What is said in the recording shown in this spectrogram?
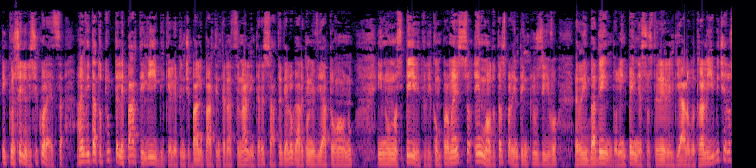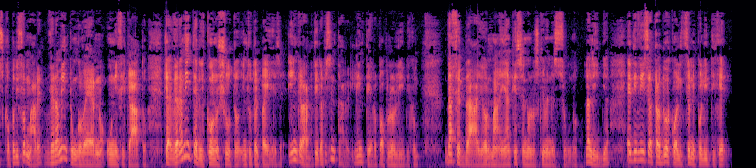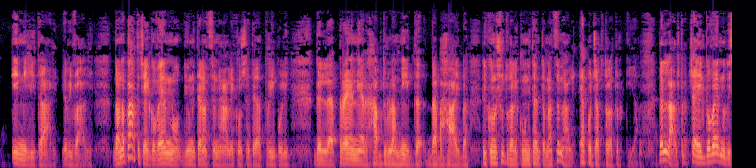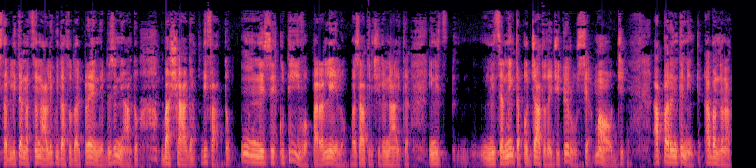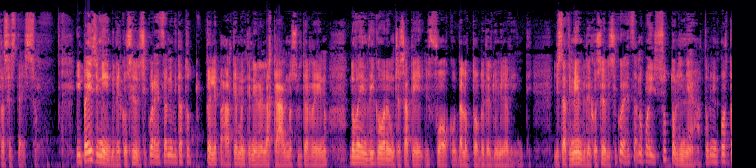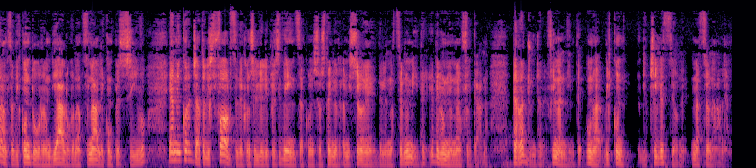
il Consiglio di sicurezza ha invitato tutte le parti libiche e le principali parti internazionali interessate a dialogare con l'inviato ONU in uno spirito di compromesso e in modo trasparente e inclusivo, ribadendo l'impegno a sostenere il dialogo tra libici e lo scopo di formare veramente un governo unificato, cioè veramente riconosciuto in tutto il paese e in grado di rappresentare l'intero popolo libico. Da febbraio ormai, anche se non lo scrive nessuno, la Libia è divisa tra due coalizioni politiche e militari rivali. Da una parte c'è il governo di unità nazionale con sede a Tripoli del premier Abdulhamid Dabahaiba, riconosciuto dalle comunità internazionali e appoggiato dalla Turchia. Dall'altra c'è il governo di stabilità nazionale guidato dal premier designato Bashaga, di fatto un esecutivo parallelo basato in Cirenaica, inizialmente appoggiato da Egitto e Russia, ma oggi apparentemente abbandonato a se stesso. I Paesi membri del Consiglio di sicurezza hanno invitato tutte le parti a mantenere la calma sul terreno, dove è in vigore un cessate il fuoco dall'ottobre del 2020. Gli Stati membri del Consiglio di sicurezza hanno poi sottolineato l'importanza di condurre un dialogo nazionale complessivo e hanno incoraggiato gli sforzi del Consiglio di Presidenza con il sostegno della missione delle Nazioni Unite e dell'Unione Africana per raggiungere finalmente una riconciliazione nazionale.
